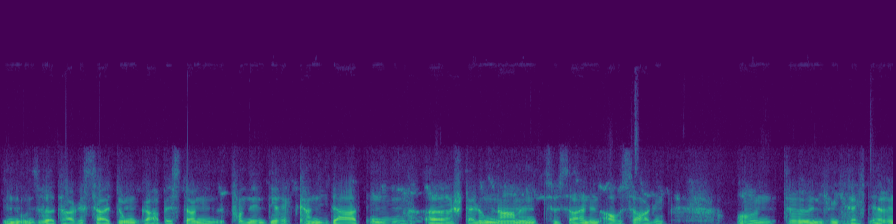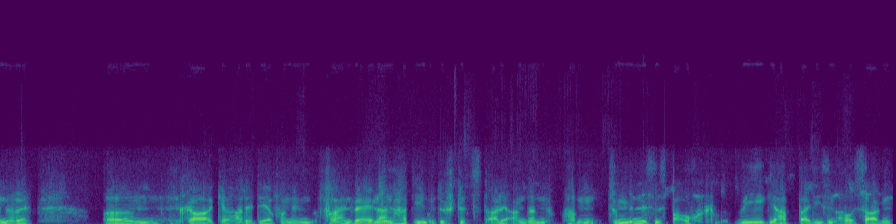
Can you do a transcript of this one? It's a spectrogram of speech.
In unserer Tageszeitung gab es dann von den Direktkandidaten äh, Stellungnahmen zu seinen Aussagen. Und wenn ich mich recht erinnere, ähm, gerade der von den Freien Wählern hat ihn unterstützt. Alle anderen haben zumindest Bauchweh gehabt bei diesen Aussagen.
